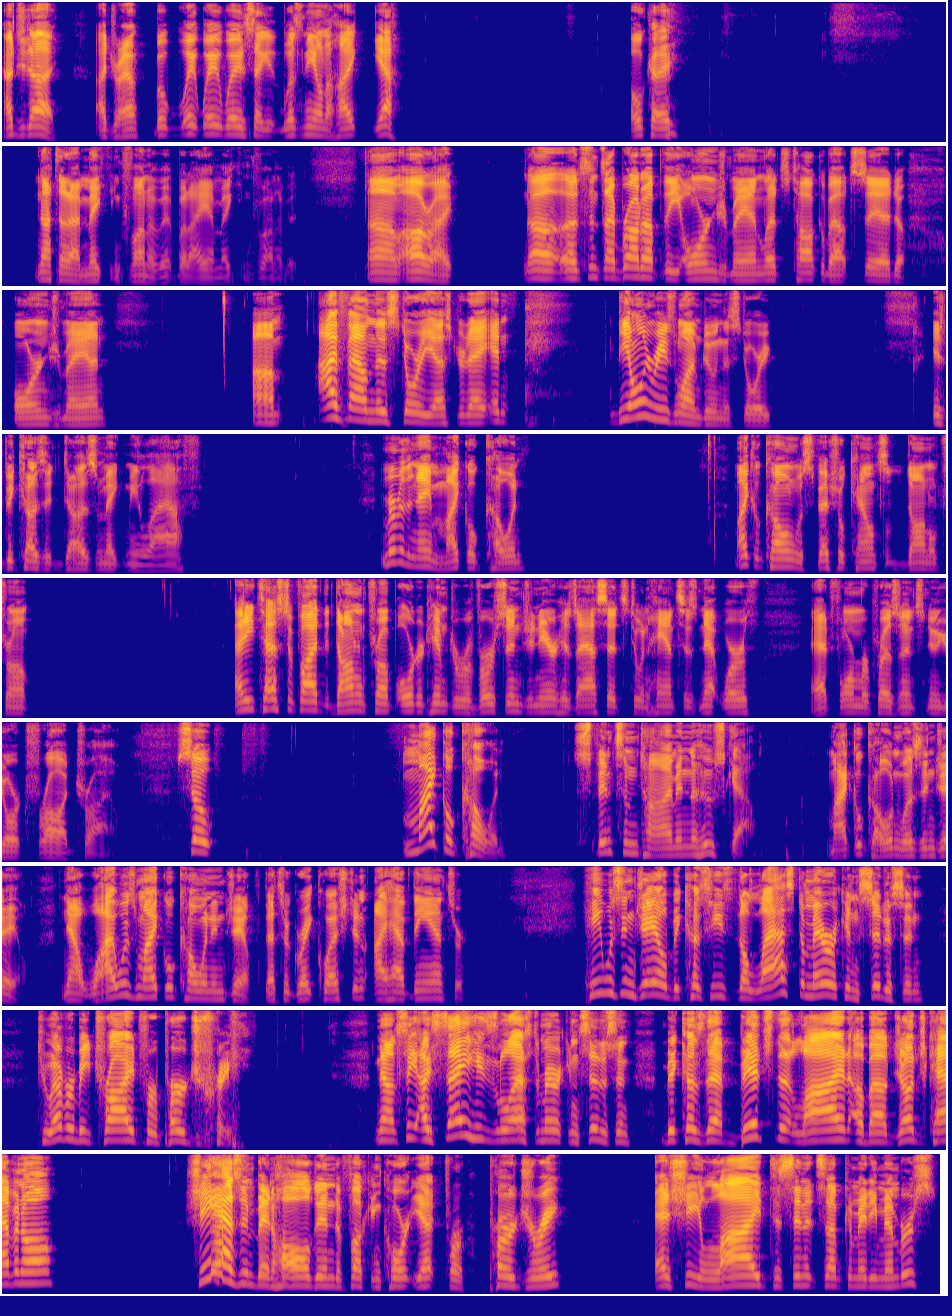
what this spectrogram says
How'd you die? I drowned. But wait, wait, wait a second. Wasn't he on a hike? Yeah. Okay. Not that I'm making fun of it, but I am making fun of it. Um, all right. Uh, uh, since I brought up the Orange Man, let's talk about said Orange Man. Um, I found this story yesterday, and the only reason why I'm doing this story is because it does make me laugh. Remember the name Michael Cohen? Michael Cohen was special counsel to Donald Trump. And he testified that Donald Trump ordered him to reverse engineer his assets to enhance his net worth at former president's New York fraud trial. So, Michael Cohen spent some time in the Hooskow. Michael Cohen was in jail. Now, why was Michael Cohen in jail? That's a great question. I have the answer. He was in jail because he's the last American citizen to ever be tried for perjury. Now, see, I say he's the last American citizen because that bitch that lied about Judge Kavanaugh, she hasn't been hauled into fucking court yet for perjury as she lied to Senate subcommittee members.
